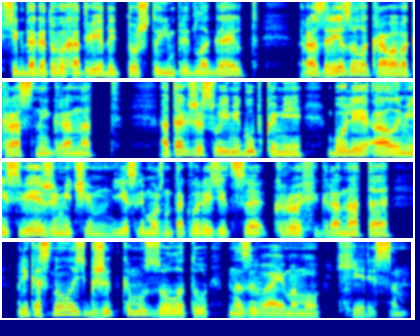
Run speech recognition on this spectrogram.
всегда готовых отведать то, что им предлагают, разрезала кроваво-красный гранат, а также своими губками, более алыми и свежими, чем, если можно так выразиться, кровь граната, прикоснулась к жидкому золоту, называемому хересом.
